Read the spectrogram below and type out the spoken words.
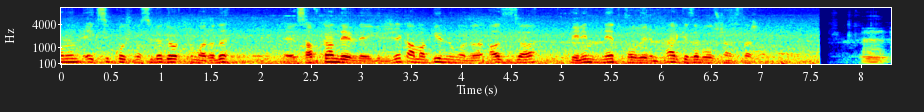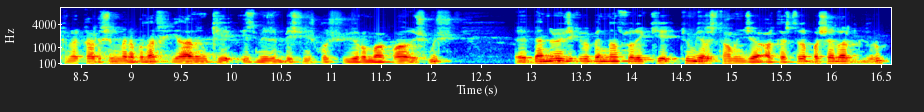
onun eksik koşmasıyla 4 numaralı e, Safkan devreye girecek ama 1 numaralı Aziza benim net favorim. Herkese bol şanslar. Ee, Tuna kardeşim merhabalar. Yarınki İzmir'in 5. koşu yorum bana düşmüş. Ee, benden önceki ve benden sonraki tüm yarış tahminci arkadaşlara başarılar diliyorum.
